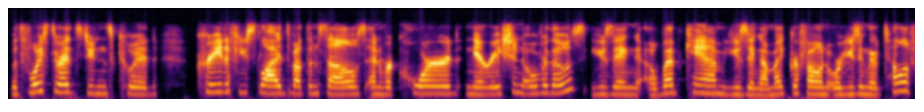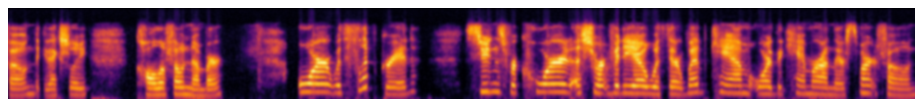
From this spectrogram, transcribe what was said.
With voicethread students could create a few slides about themselves and record narration over those using a webcam using a microphone or using their telephone they can actually call a phone number. Or with flipgrid Students record a short video with their webcam or the camera on their smartphone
